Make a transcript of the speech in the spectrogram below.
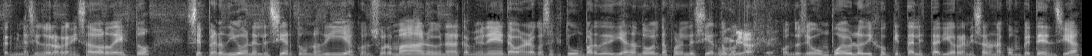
termina siendo el organizador de esto, se perdió en el desierto unos días con su hermano y una camioneta. Bueno, la cosa es que estuvo un par de días dando vueltas por el desierto. Un cuando, viaje. Cuando llegó a un pueblo dijo qué tal estaría organizar una competencia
